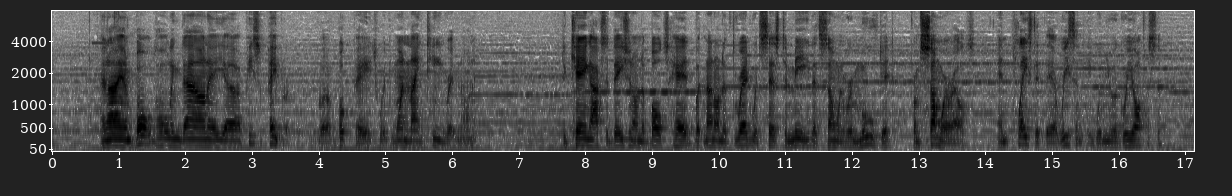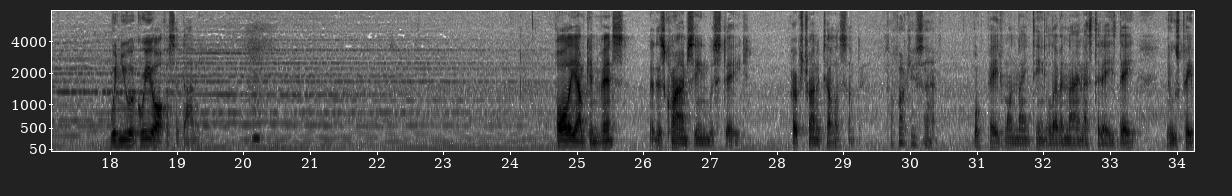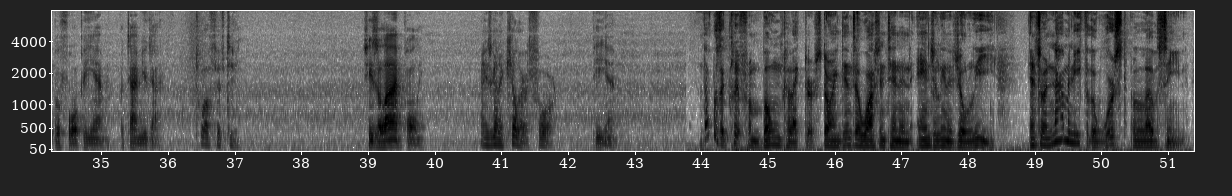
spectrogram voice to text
And I am bolt holding down a uh, piece of paper, a book page with 119 written on it. Decaying oxidation on the bolt's head, but none on the thread, which says to me that someone removed it from somewhere else and placed it there recently. Wouldn't you agree, officer? Wouldn't you agree, Officer Donahue? Paulie, I'm convinced that this crime scene was staged. Perp's trying to tell us something. The fuck you said? Book page 119, 11-9, that's today's date. Newspaper, 4 p.m. What time you got? Twelve fifteen. She's alive, Paulie. And he's gonna kill her at four. P.m. That was a clip from Bone Collector, starring Denzel Washington and Angelina Jolie, and it's a nominee for the worst love scene.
